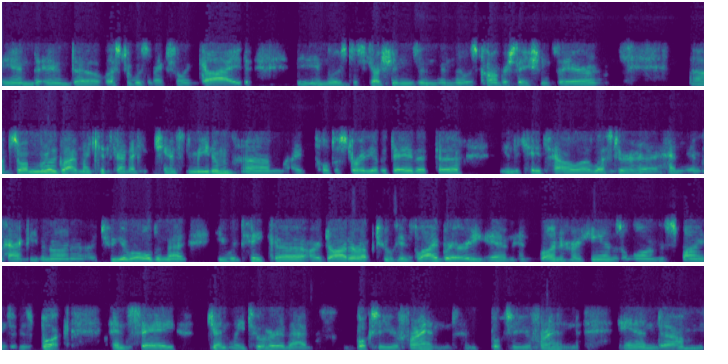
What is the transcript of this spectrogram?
And and uh, Lester was an excellent guide in those discussions and, and those conversations there and um, so I'm really glad my kids got a chance to meet him. Um, I told a story the other day that uh, indicates how uh, Lester had an impact even on a two year old, and that he would take uh, our daughter up to his library and, and run her hands along the spines of his book and say gently to her that books are your friend, books are your friend. And um,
